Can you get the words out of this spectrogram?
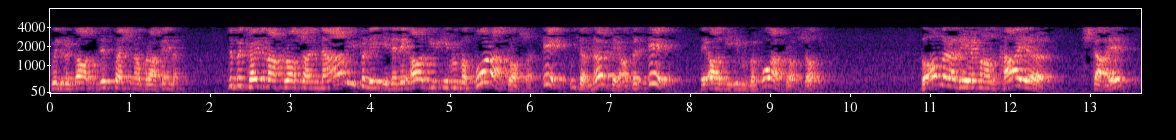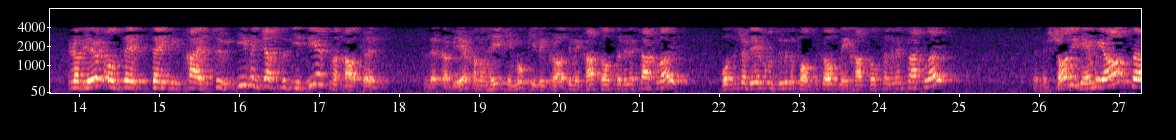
with regard to this question of Ravina, to Bekodim Afrosha, now we believe that they argue even before Afrosha. If, we don't know if they are, but if they argue even before Afrosha, the Omer Rabbi Yochanan Chaya Shtayim, Rabbi Yochanan says, saying these chayes too, even just with Yediyas Machalkos, so then Rabbi Yochanan Heichi Muki Likrati Mechas also V'nisach What does Rabbi Yochanan do with the posuk of Mechas also V'nisach So the then we answer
